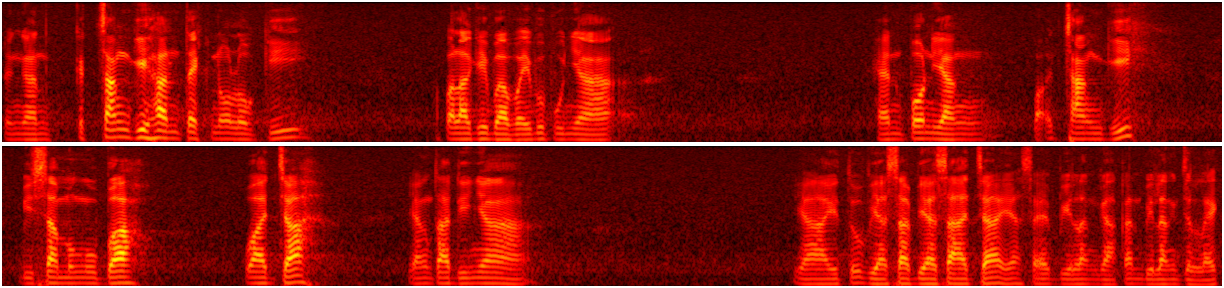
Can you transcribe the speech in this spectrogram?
dengan kecanggihan teknologi, apalagi Bapak Ibu punya handphone yang canggih, bisa mengubah wajah yang tadinya ya itu biasa-biasa aja ya, saya bilang nggak akan bilang jelek,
